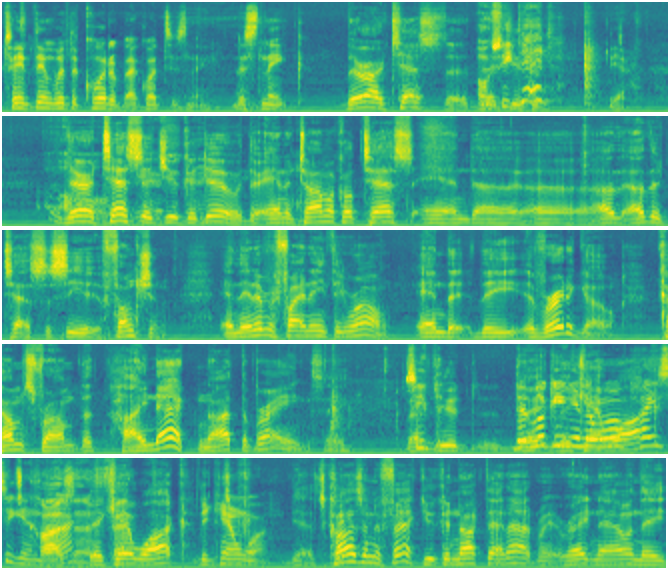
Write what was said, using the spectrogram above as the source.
Same thing with the quarterback. What's his name? The snake. There are tests that, Oh, that is he you dead? Yeah. Could, there are Oh, tests that you could do. There are anatomical tests and uh, uh, other tests to see function, and they never find anything wrong. And the, the vertigo comes from the high neck, not the brain. See? See, But you- They're they- looking they in the can't wrong walk. place again. causing Doc. They effect. can't walk. They can't walk. Yeah, it's cause and effect. You can knock that out right, right now, and they,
